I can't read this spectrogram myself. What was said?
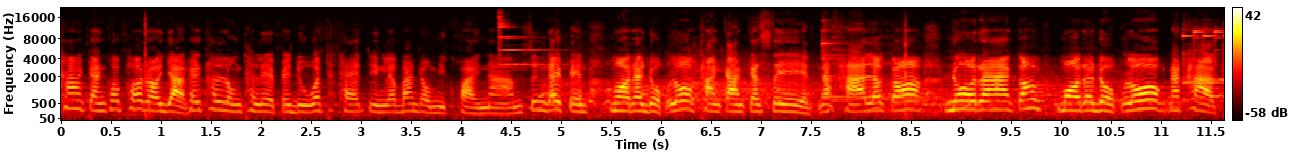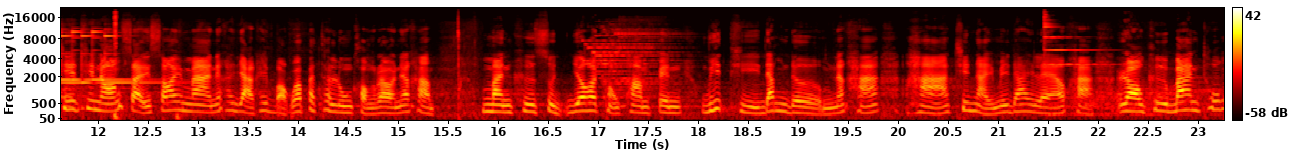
ฆ่ากันเพราะเราอยากให้ท่านลงทะเลไปดูว่าแท้จริงแล้วบ้านเรามีควายน้ำซึ่งได้เป็นมรดกโลกทางการเกษตรนะคะ แล้วก็โนราก็มรดกโลกนะคะที่ที่น้องใส่สร้อยมาเนี่ยค่ะอยากให้บอกว่าพัทลุงของเราเนี่ยค่ะ มันคือสุดยอดของความเป็นวิถีดั้งเดิมนะคะ หาที่ไหนไม่ได้แล้วค่ะ เราคือบ้านทุ่ง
